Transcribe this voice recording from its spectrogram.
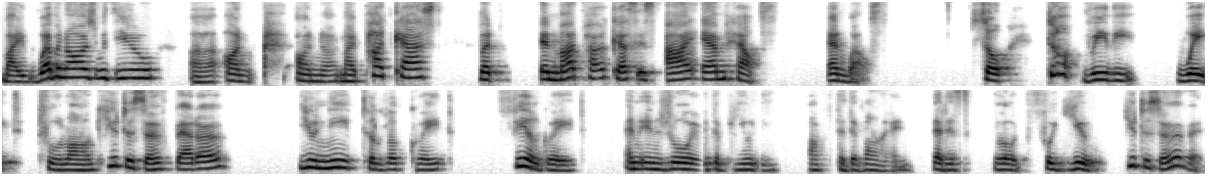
my webinars with you, uh, on on uh, my podcast. But in my podcast is I am health and wealth. So don't really wait too long. You deserve better. You need to look great, feel great, and enjoy the beauty of the divine that is good for you. You deserve it.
